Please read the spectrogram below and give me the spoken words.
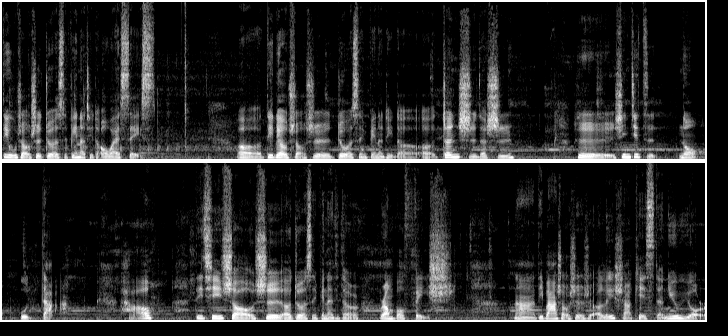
第五首是 d u s Infinity 的 Oasis，呃，第六首是 d u s Infinity 的呃真实的诗，是新机子 No Uda。好，第七首是呃 Do Us Infinity 的 Rumble Fish，那第八首是是 Alicia Keys 的 New York。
